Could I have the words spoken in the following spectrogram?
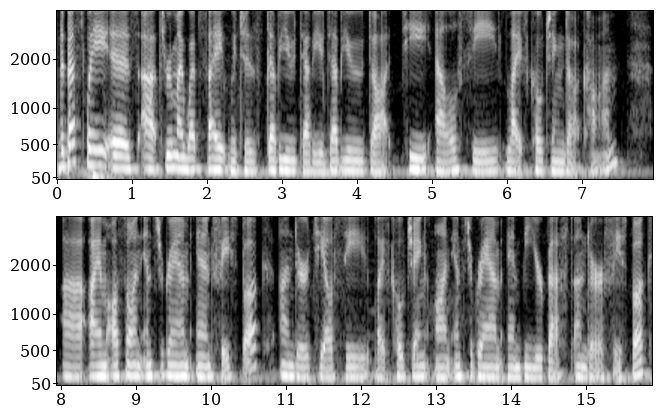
The best way is uh, through my website, which is www.tlclifecoaching.com. Uh, I am also on Instagram and Facebook under TLC Life Coaching on Instagram and Be Your Best under Facebook.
